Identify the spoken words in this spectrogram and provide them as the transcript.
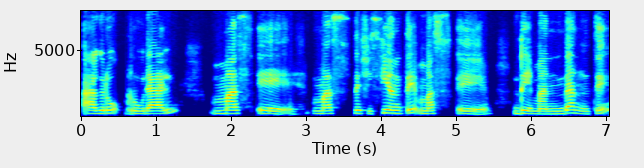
agro rural más, eh, más deficiente, más eh, demandante.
